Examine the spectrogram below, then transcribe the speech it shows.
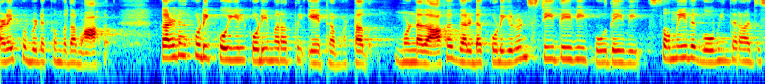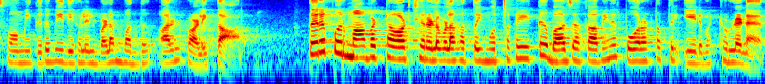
அழைப்பு விடுக்கும் விதமாக கருடக்குடி கோயில் கொடிமரத்தில் ஏற்றப்பட்டது. முன்னதாக கருடக்குடியுடன் ஸ்ரீதேவி பூதேவி சமேத கோவிந்தராஜ சுவாமி திருவீதிகளில் வலம் வந்து அருள் பாலித்தார். திருப்பூர் மாவட்ட ஆட்சியர் அலுவலகத்தை முற்றுகையிட்டு பாஜகவினர் போராட்டத்தில் ஈடுபட்டுள்ளனர்.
